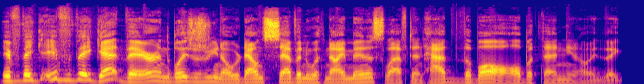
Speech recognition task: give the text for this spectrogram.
if they if they get there and the Blazers, you know, were down 7 with 9 minutes left and had the ball, but then, you know, they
